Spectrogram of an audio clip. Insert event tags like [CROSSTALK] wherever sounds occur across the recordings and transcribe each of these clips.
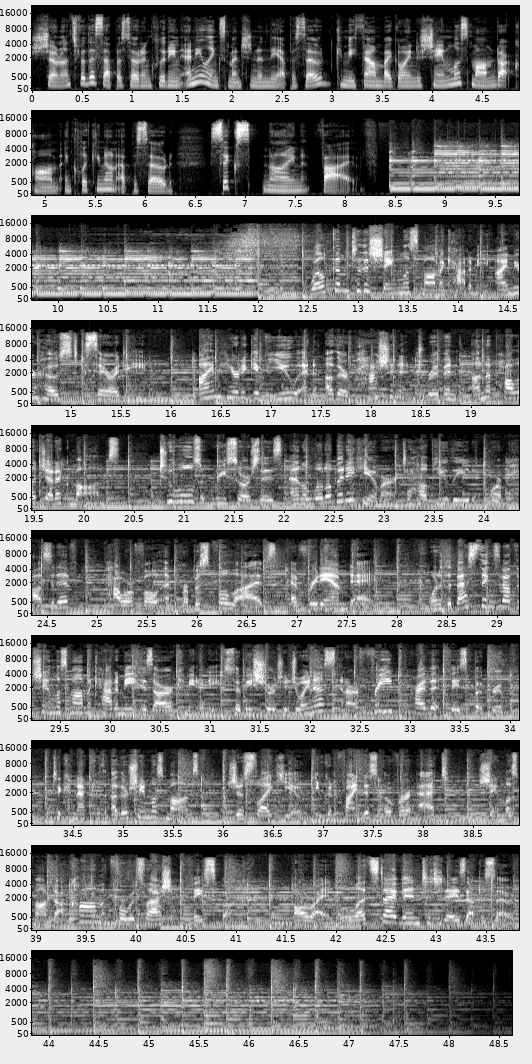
Show notes for this episode, including any links mentioned in the episode, can be found by going to shamelessmom.com and clicking on episode 695. Welcome to the Shameless Mom Academy. I'm your host, Sarah Dean. I'm here to give you and other passionate, driven, unapologetic moms tools, resources, and a little bit of humor to help you lead more positive, powerful, and purposeful lives every damn day. One of the best things about the Shameless Mom Academy is our community, so be sure to join us in our free private Facebook group to connect with other shameless moms just like you. You can find us over at shamelessmom.com forward slash Facebook. All right, let's dive into today's episode.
